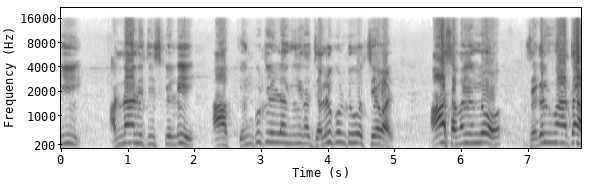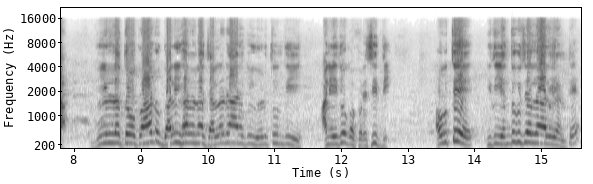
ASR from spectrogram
ఈ అన్నాన్ని తీసుకెళ్ళి ఆ పెంకుటిళ్ళ మీద జల్లుకుంటూ వచ్చేవాడు ఆ సమయంలో జగన్మాత వీళ్ళతో పాటు బలిహరణ జల్లడానికి వెళుతుంది అనేది ఒక ప్రసిద్ధి. అయితే ఇది ఎందుకు చల్లాలి అంటే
